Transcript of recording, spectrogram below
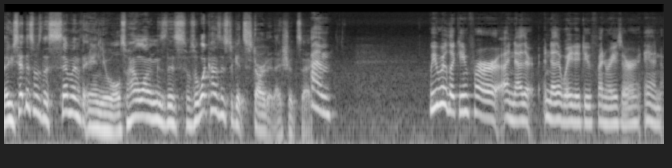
Now you said this was the seventh annual, so how long is this? So what caused this to get started? I should say. Um, we were looking for another another way to do fundraiser, and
